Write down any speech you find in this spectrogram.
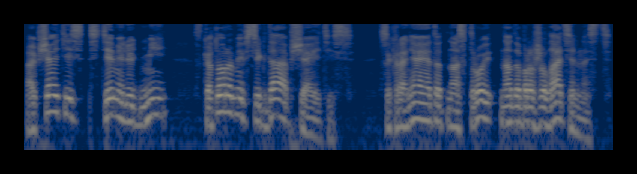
Общайтесь с теми людьми, с которыми всегда общаетесь, сохраняя этот настрой на доброжелательность,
